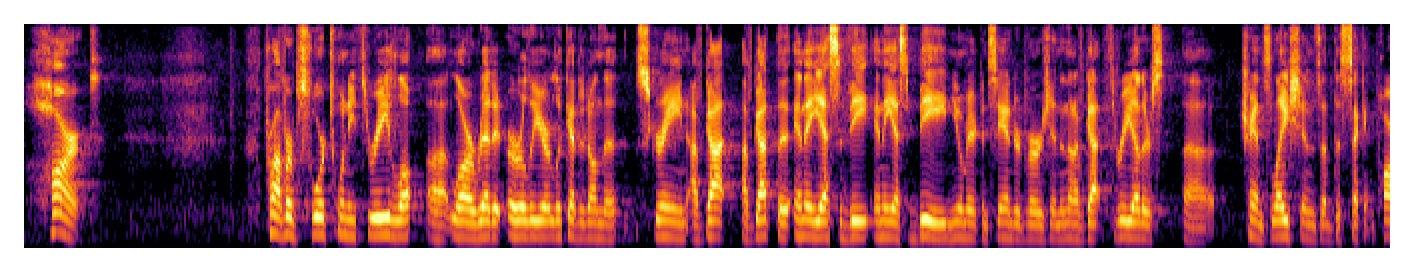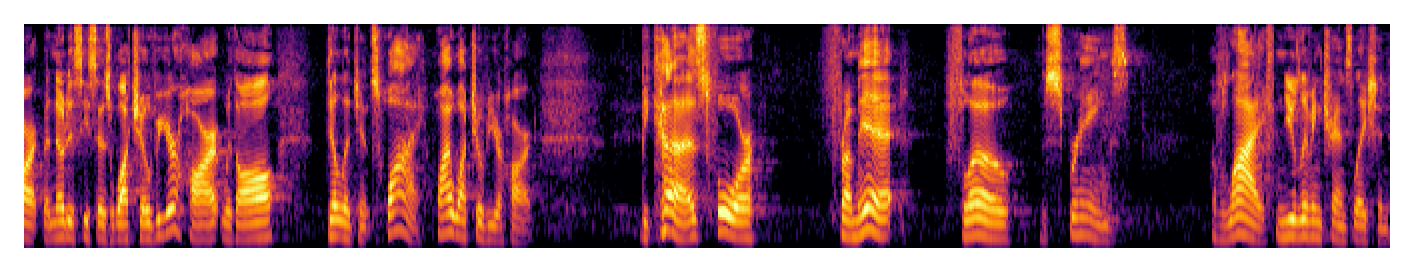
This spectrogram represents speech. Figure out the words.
heart. Proverbs 4:23. Uh, Laura read it earlier. Look at it on the screen. I've got I've got the NASV, NASB, New American Standard Version, and then I've got three other uh, translations of the second part. But notice he says, "Watch over your heart with all diligence. Why? Why watch over your heart? Because for from it flow the springs of life, New Living Translation,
